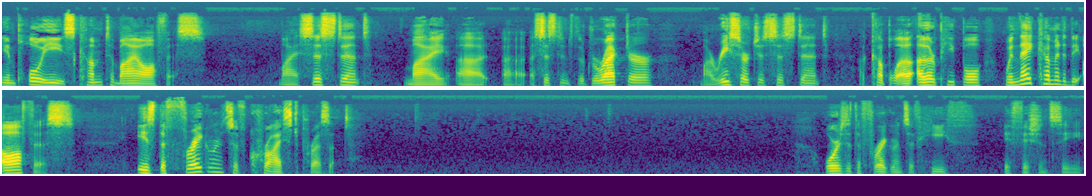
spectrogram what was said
employees come to my office, my assistant, my uh, uh, assistant to the director, my research assistant, a couple of other people, when they come into the office, is the fragrance of Christ present? Or is it the fragrance of heath, efficiency,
